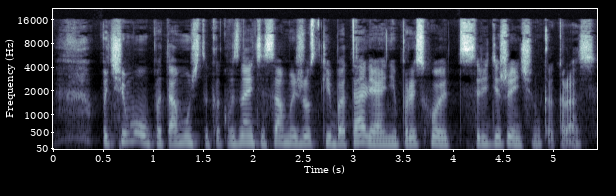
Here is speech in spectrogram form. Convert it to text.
Почему? Потому что, как вы знаете, самые жесткие баталии, они происходят среди женщин как раз.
